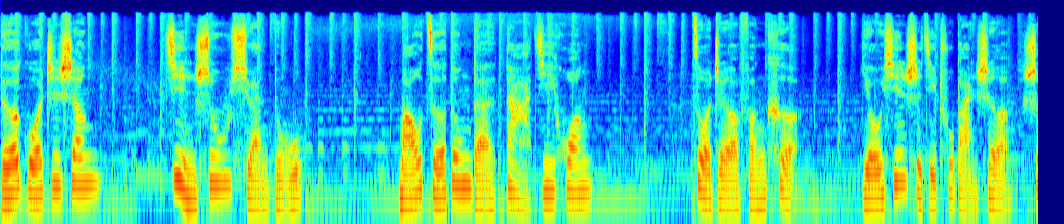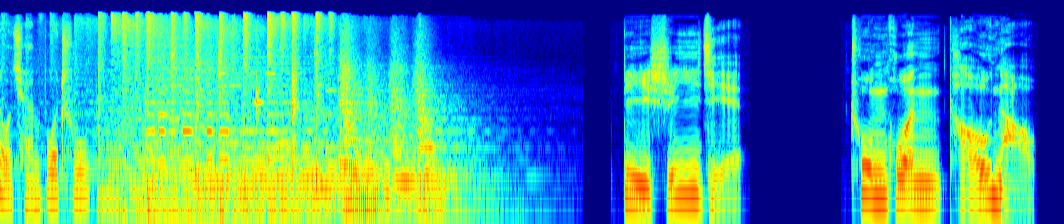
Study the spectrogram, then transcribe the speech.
德国之声《禁书选读》：毛泽东的大饥荒，作者冯克，由新世纪出版社授权播出。第十一节：冲昏头脑。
